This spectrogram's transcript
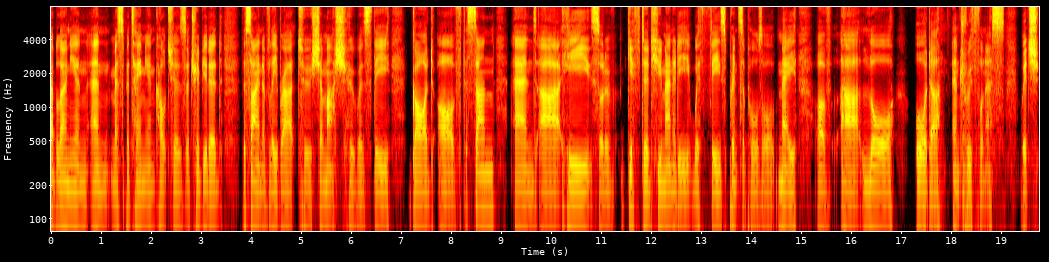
Babylonian and Mesopotamian cultures attributed the sign of Libra to Shamash, who was the god of the sun, and uh, he sort of gifted humanity with these principles, or may, of uh, law, order, and truthfulness, which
